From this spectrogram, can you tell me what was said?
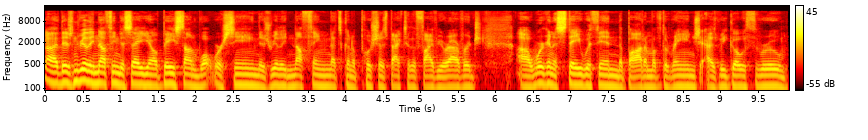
Uh, there's really nothing to say, you know, based on what we're seeing. There's really nothing that's going to push us back to the five-year average. Uh, we're going to stay within the bottom of the range as we go through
